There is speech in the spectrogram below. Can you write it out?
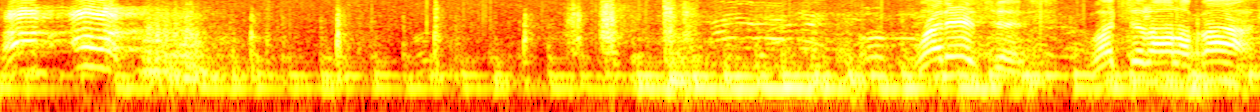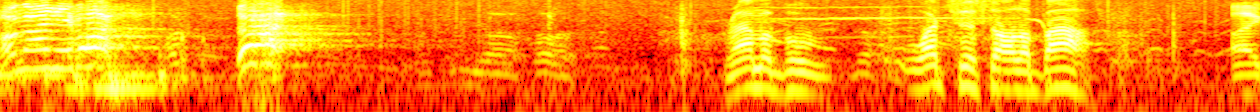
Come out! What is this? What's it all about? Hung on your butt! Ramabu, what's this all about? I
